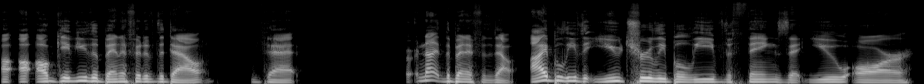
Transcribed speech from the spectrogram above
I- I'll give you the benefit of the doubt that, not the benefit of the doubt. I believe that you truly believe the things that you are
